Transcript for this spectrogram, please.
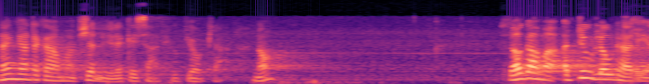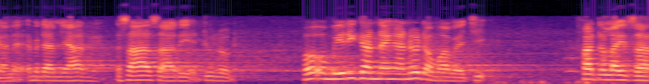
နိုင်ငံတကာမှာဖြစ်နေတဲ့ကိစ္စတွေကိုပြောပြနော်လောကမှာအတုလောက်တာတွေကလည်းအမတန်များတယ်အစားအစာတွေအတုလောက်တယ်ဟောအမေရိကန်နိုင်ငံတို့တောင်မှပဲကြည့် fertilizer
